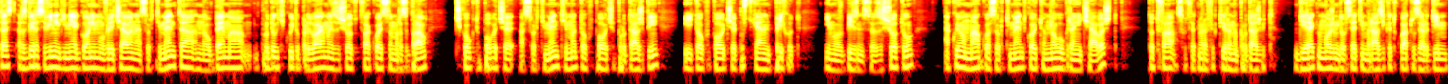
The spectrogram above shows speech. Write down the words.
Тоест, разбира се, винаги ние гоним увеличаване на асортимента, на обема, продукти, които предлагаме, защото това, което съм разбрал, че колкото повече асортимент има, толкова повече продажби и толкова повече постоянен приход има в бизнеса. Защото ако има малко асортимент, който е много ограничаващ, то това съответно рефлектира на продажбите. Директно можем да усетим разликата, когато зарадим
